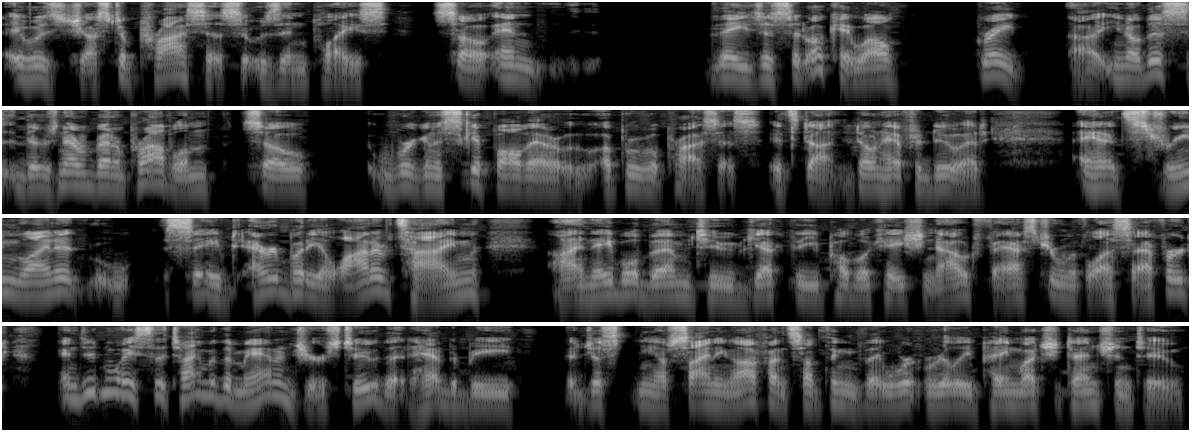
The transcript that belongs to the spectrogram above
It was just a process that was in place. So, and they just said, okay, well, great. you know, this, there's never been a problem. So we're going to skip all that approval process. It's done. Don't have to do it. And it streamlined it, saved everybody a lot of time, uh, enabled them to get the publication out faster with less effort, and didn't waste the time of the managers too that had to be just you know signing off on something they weren't really paying much attention to.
